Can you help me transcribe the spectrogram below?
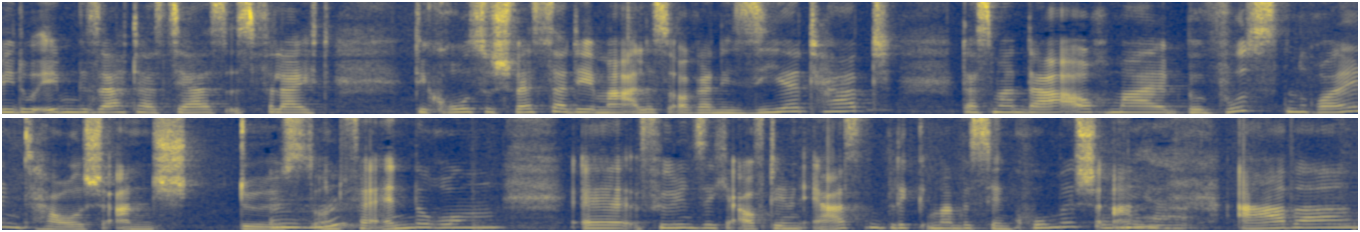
Wie du eben gesagt hast, ja, es ist vielleicht die große Schwester, die immer alles organisiert hat, dass man da auch mal bewussten Rollentausch anstellt stößt. Mhm. Und Veränderungen äh, fühlen sich auf den ersten Blick immer ein bisschen komisch an, ja. aber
